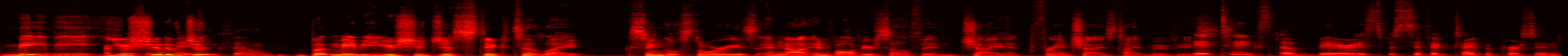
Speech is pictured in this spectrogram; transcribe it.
maybe you Argo's an should have just, film. but maybe you should just stick to like single stories and not involve yourself in giant franchise type movies. It takes a very specific type of person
